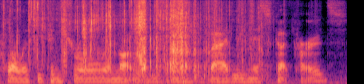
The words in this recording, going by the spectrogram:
quality control and not releasing badly miscut cards.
